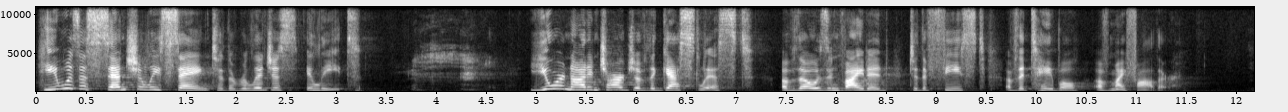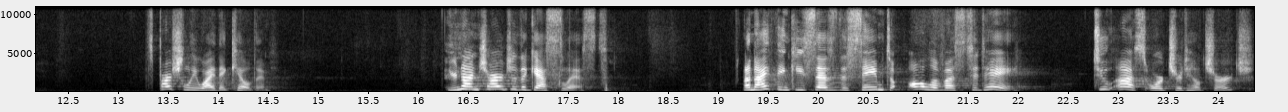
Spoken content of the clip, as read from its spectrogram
he was essentially saying to the religious elite, You are not in charge of the guest list of those invited to the feast of the table of my father. It's partially why they killed him. You're not in charge of the guest list. And I think he says the same to all of us today, to us, Orchard Hill Church.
